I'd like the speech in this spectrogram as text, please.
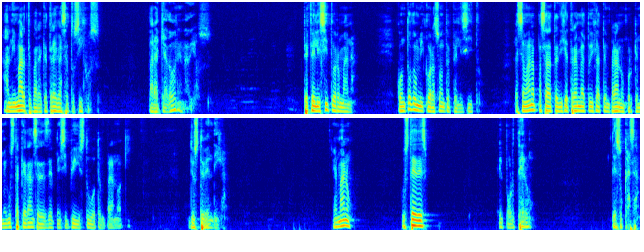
animarte para que traigas a tus hijos para que adoren a Dios. Te felicito, hermana. Con todo mi corazón te felicito. La semana pasada te dije, tráeme a tu hija temprano porque me gusta que dance desde el principio y estuvo temprano aquí. Dios te bendiga. Hermano, usted es el portero de su casa,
